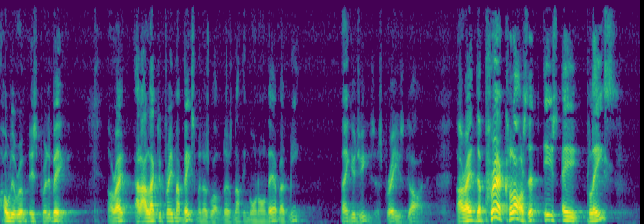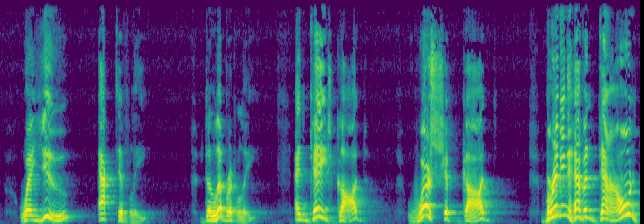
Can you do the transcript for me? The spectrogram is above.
holy room is pretty big. All right, and I like to pray in my basement as well. There's nothing going on there but me. Thank you, Jesus. Praise God. All right, the prayer closet is a place where you actively, deliberately engage God, worship God, bringing heaven down,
